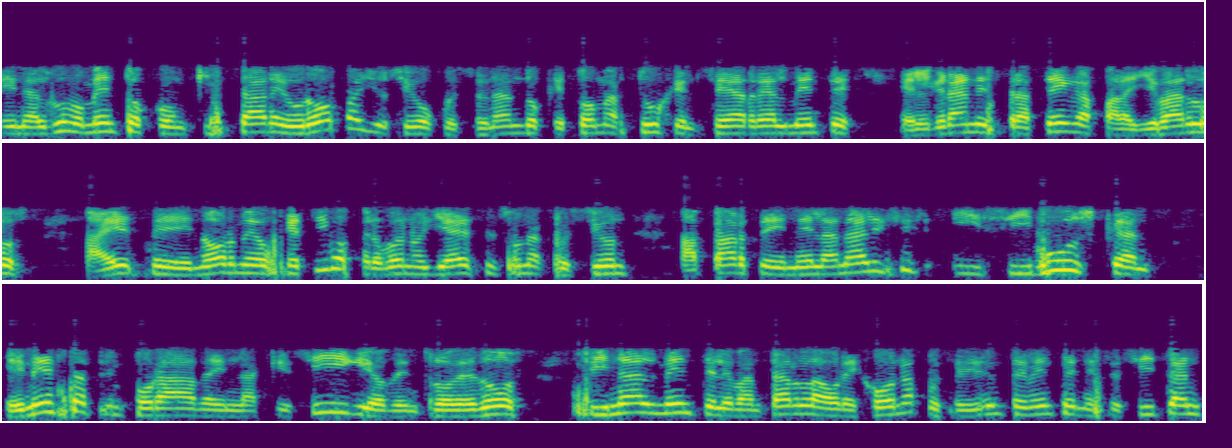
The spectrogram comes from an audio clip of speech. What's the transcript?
en algún momento conquistar Europa. Yo sigo cuestionando que Thomas Tuchel sea realmente el gran estratega para llevarlos a ese enorme objetivo, pero bueno, ya esa es una cuestión aparte en el análisis y si buscan en esta temporada, en la que sigue o dentro de dos, finalmente levantar la orejona, pues evidentemente necesitan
